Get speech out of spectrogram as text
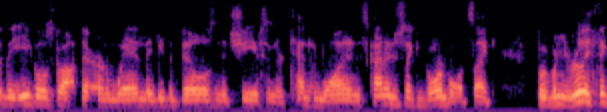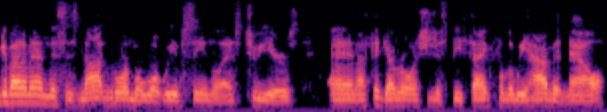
the Eagles go out there and win. They beat the Bills and the Chiefs, and they're ten and one, and it's kind of just like normal. It's like, but when you really think about it, man, this is not normal what we have seen the last two years, and I think everyone should just be thankful that we have it now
